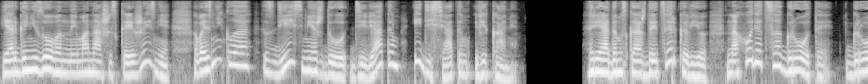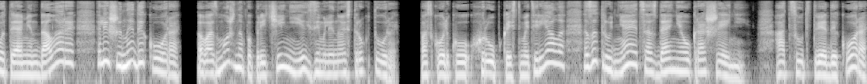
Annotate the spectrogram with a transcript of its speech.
и организованной монашеской жизни возникло здесь между IX и X веками. Рядом с каждой церковью находятся гроты. Гроты Аминдалары лишены декора возможно, по причине их земляной структуры, поскольку хрупкость материала затрудняет создание украшений. Отсутствие декора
